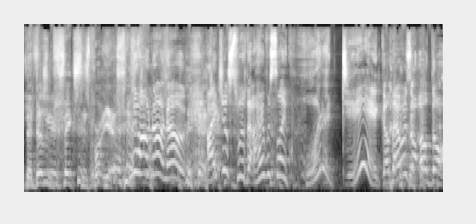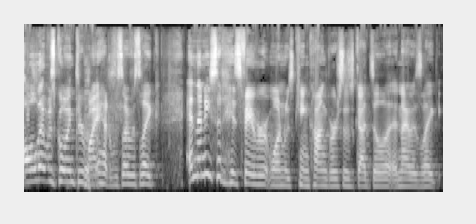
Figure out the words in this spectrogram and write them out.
That doesn't fix his. problem. yes. No, no, no. I just was. I was like, "What a dick!" That was all, the, all that was going through my head. Was I was like, and then he said his favorite one was King Kong versus Godzilla, and I was like,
